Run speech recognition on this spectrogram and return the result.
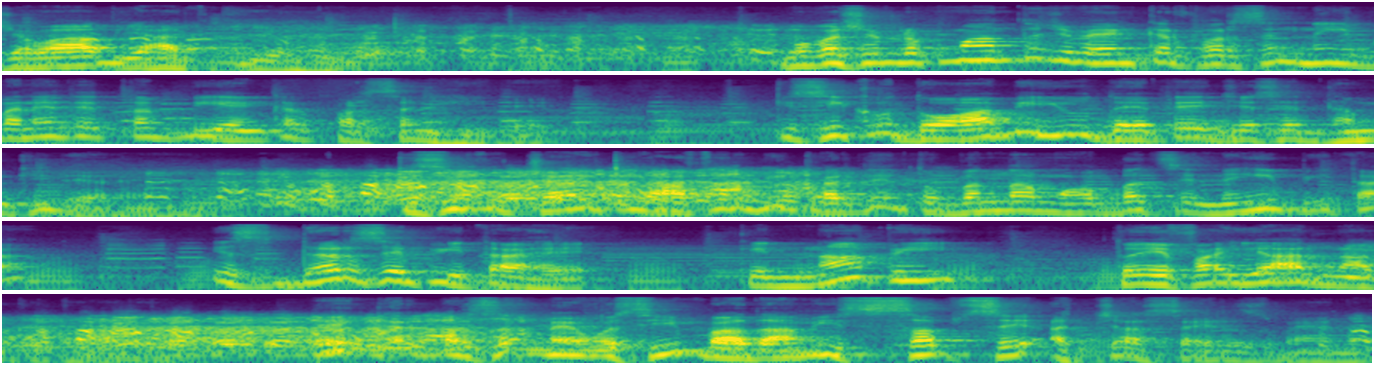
जवाब याद किए हैं। मुबशर लकमान तो जब एंकर पर्सन नहीं बने थे, तब भी एंकर पर्सन ही थे। किसी को दुआ भी यूँ देते जैसे धमकी दे रहे हैं। किसी को चाय की ऑफ़र भी कर दे तो बंदा मोहब्बत से नहीं पीता। इस डर से पीता है कि ना पी तो एफ़ आई आर ना कर। एंकर पर्सन में वसीम बादामी सबसे अच्छा सेल्समैन है।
